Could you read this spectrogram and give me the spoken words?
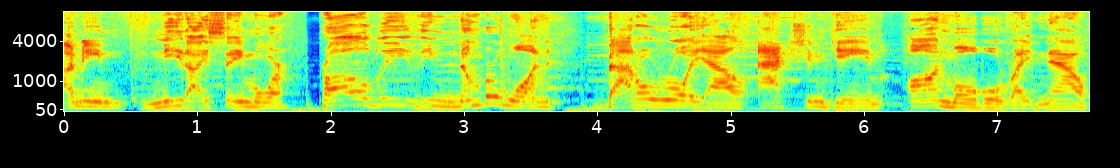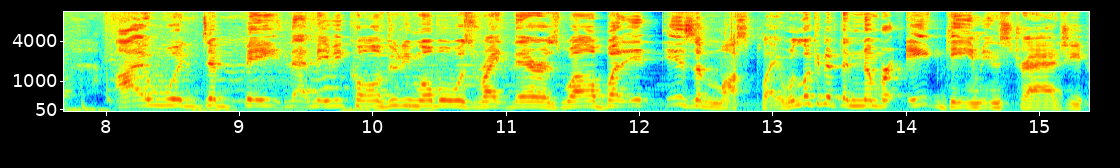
I mean, need I say more? Probably the number one battle royale action game on mobile right now. I would debate that maybe Call of Duty Mobile was right there as well, but it is a must play. We're looking at the number eight game in strategy,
